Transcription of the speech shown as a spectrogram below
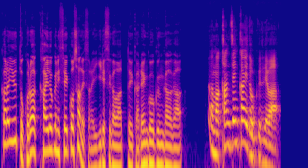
から言うと、これは解読に成功したんですよね。イギリス側というか連合軍側が。まあ完全解読では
